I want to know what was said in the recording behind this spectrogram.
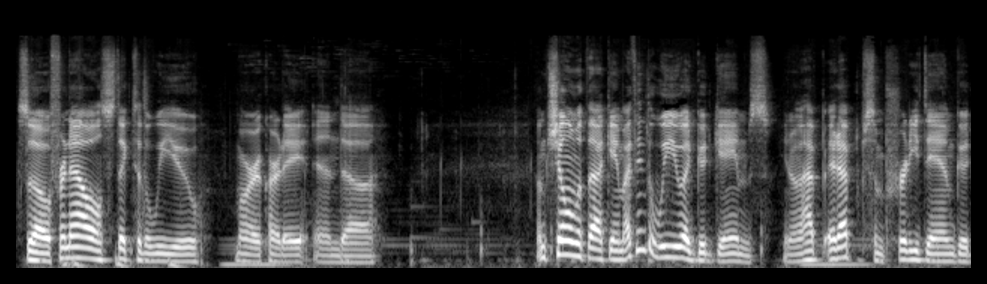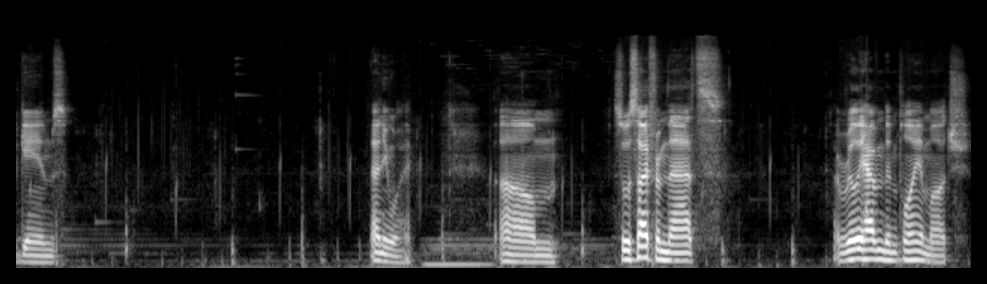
So, for now, I'll stick to the Wii U, Mario Kart 8, and, uh... I'm chilling with that game. I think the Wii U had good games. You know, it had, it had some pretty damn good games. Anyway. Um, so aside from that, I really haven't been playing much.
